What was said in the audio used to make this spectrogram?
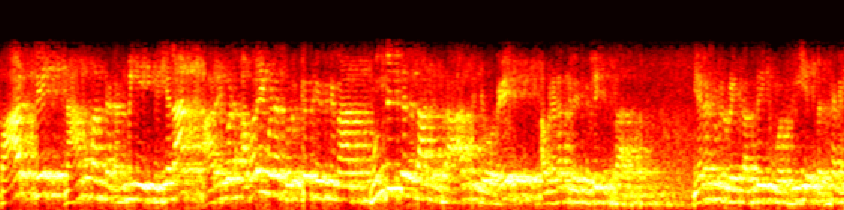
பார்த்து நாமும் அந்த நன்மையை செய்யலாம். அவரை விட அவரை விட சொர்க்கத்திற்கு நான் முந்தி செல்லலாம் என்ற ஆசையோடு அவரிடத்திலே செல்லுகின்றார். எனக்கு என்னுடைய தந்தைக்கும் ஒரு பெரிய பிரச்சனை.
